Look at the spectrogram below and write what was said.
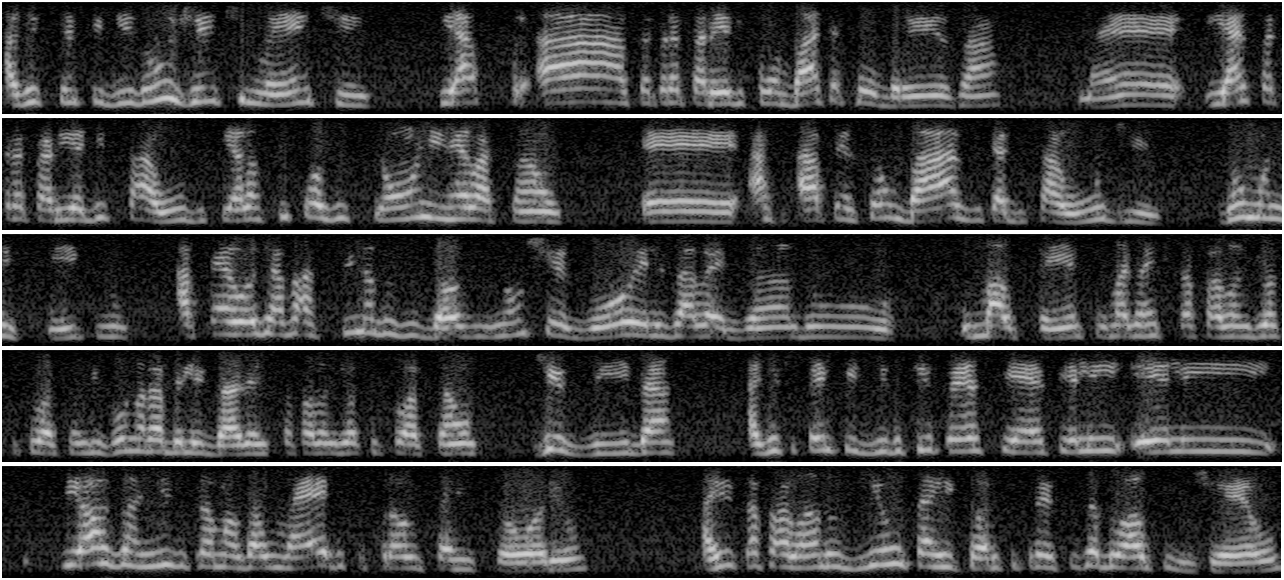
A gente tem pedido urgentemente que a, a Secretaria de Combate à Pobreza né, e a Secretaria de Saúde, que ela se posicione em relação é, à atenção básica de saúde do município. Até hoje a vacina dos idosos não chegou, eles alegando o mau tempo, mas a gente está falando de uma situação de vulnerabilidade, a gente está falando de uma situação de vida. A gente tem pedido que o PSF ele, ele se organize para mandar um médico para o território. A gente está falando de um território que precisa do álcool gel.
